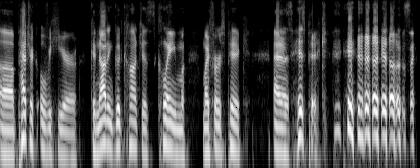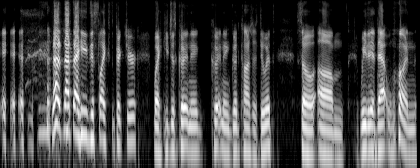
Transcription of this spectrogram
uh patrick over here could not in good conscience claim my first pick as his pick. you know what I'm saying? not not that he dislikes the picture, but he just couldn't couldn't in good conscience do it. So um, we did that one.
